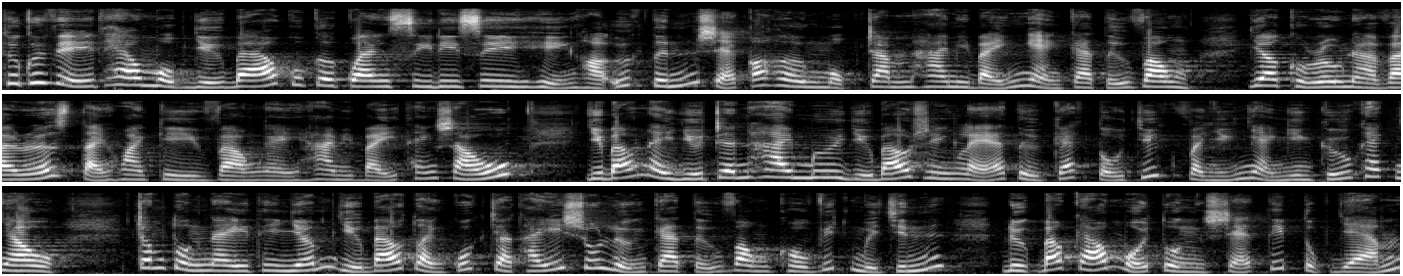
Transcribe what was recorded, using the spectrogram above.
Thưa quý vị, theo một dự báo của cơ quan CDC, hiện họ ước tính sẽ có hơn 127.000 ca tử vong do coronavirus tại Hoa Kỳ vào ngày 27 tháng 6. Dự báo này dựa trên 20 dự báo riêng lẻ từ các tổ chức và những nhà nghiên cứu khác nhau. Trong tuần này thì nhóm dự báo toàn quốc cho thấy số lượng ca tử vong COVID-19 được báo cáo mỗi tuần sẽ tiếp tục giảm.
